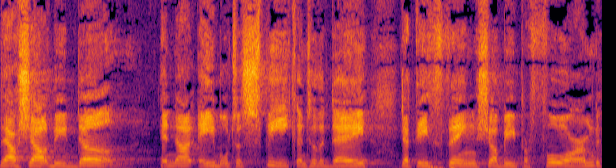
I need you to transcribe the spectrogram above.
thou shalt be dumb, and not able to speak until the day that these things shall be performed,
